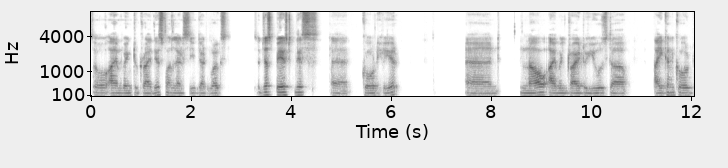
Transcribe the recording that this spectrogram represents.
So I am going to try this one. Let's see if that works. So just paste this uh, code here. And now I will try to use the icon code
